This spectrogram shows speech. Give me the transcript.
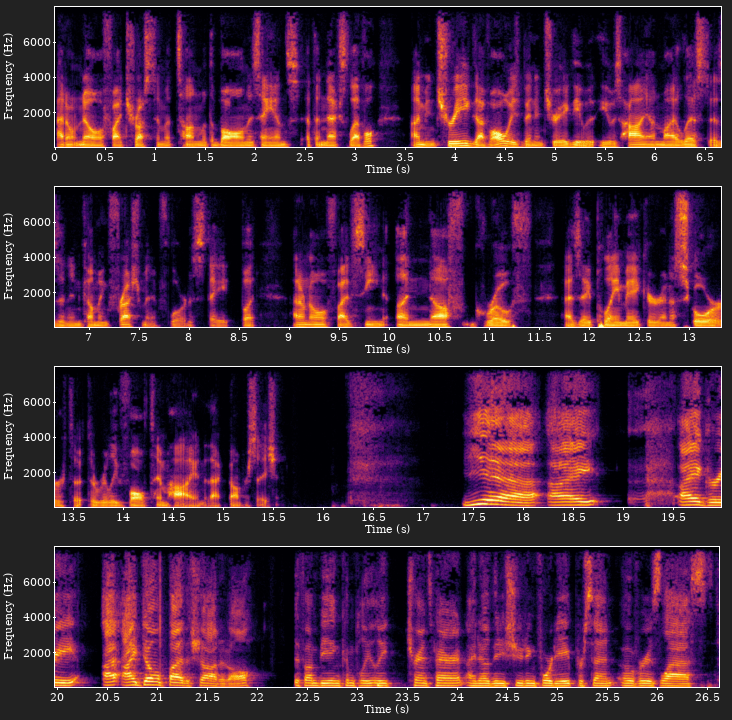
I don't know if I trust him a ton with the ball in his hands at the next level. I'm intrigued. I've always been intrigued. He was he was high on my list as an incoming freshman at Florida State, but I don't know if I've seen enough growth as a playmaker and a scorer to, to really vault him high into that conversation. Yeah, I I agree. I, I don't buy the shot at all. If I'm being completely transparent, I know that he's shooting 48% over his last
